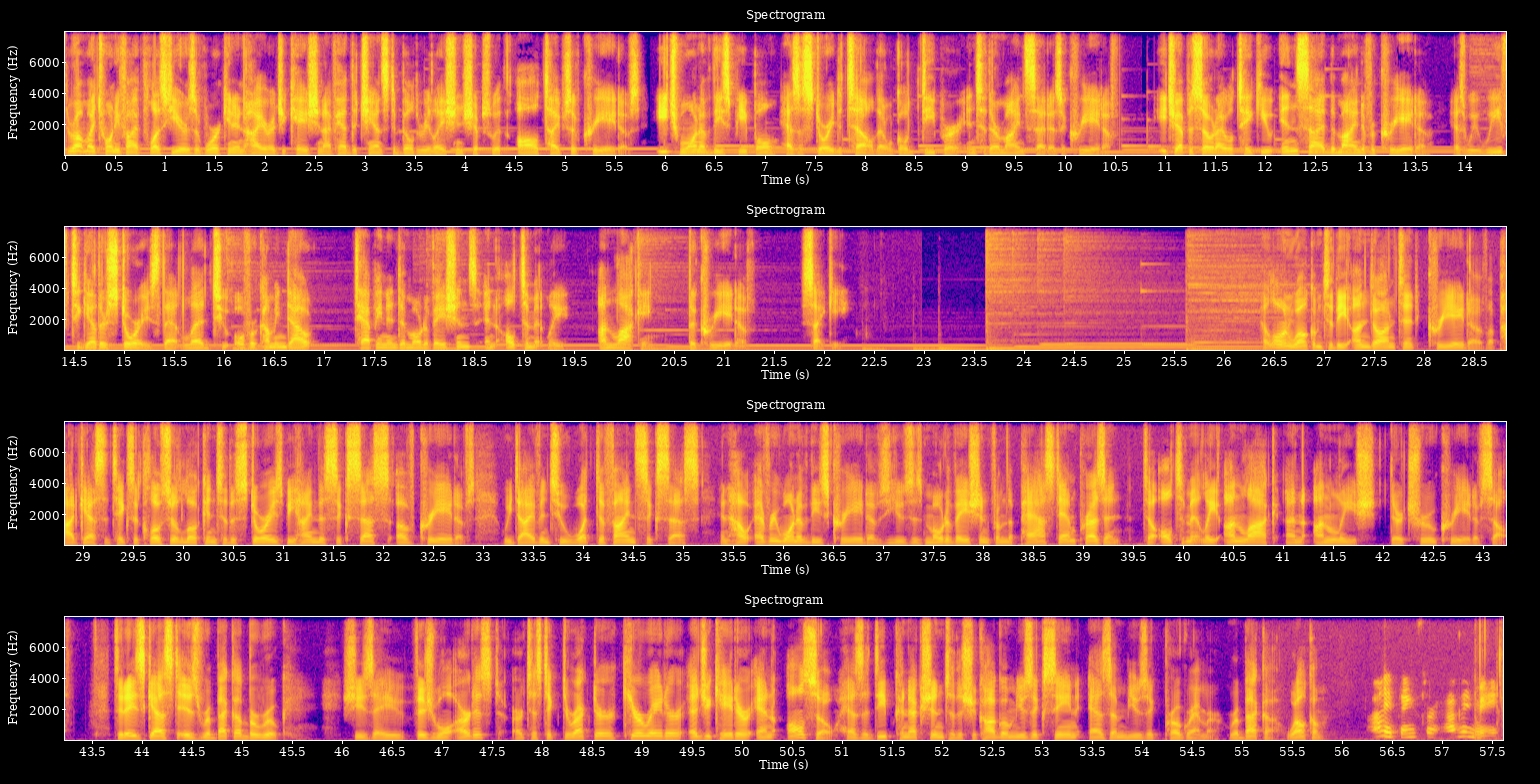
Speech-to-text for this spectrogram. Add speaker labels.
Speaker 1: Throughout my 25 plus years of working in higher education, I've had the chance to build relationships with all types of creatives. Each one of these people has a story to tell that will go deeper into their mindset as a creative. Each episode, I will take you inside the mind of a creative as we weave together stories that led to overcoming doubt, tapping into motivations, and ultimately unlocking the creative psyche. Hello and welcome to The Undaunted Creative, a podcast that takes a closer look into the stories behind the success of creatives. We dive into what defines success and how every one of these creatives uses motivation from the past and present to ultimately unlock and unleash their true creative self. Today's guest is Rebecca Baruc. She's a visual artist, artistic director, curator, educator, and also has a deep connection to the Chicago music scene as a music programmer. Rebecca, welcome.
Speaker 2: Hi, thanks for having me.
